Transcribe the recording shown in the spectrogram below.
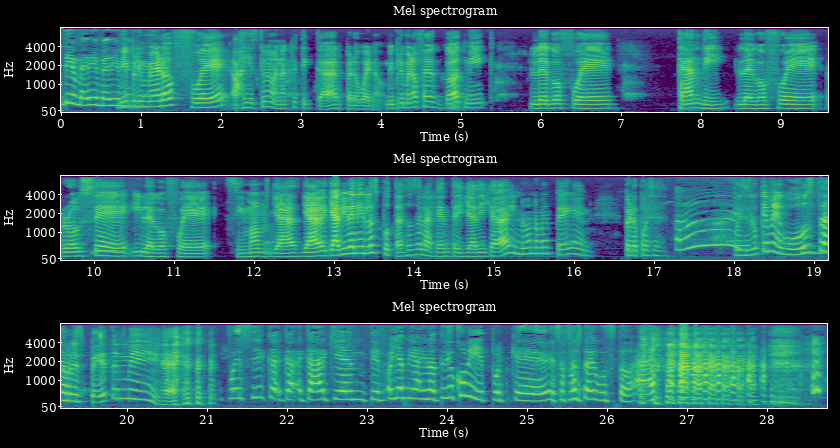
dime, dime, dime. Mi primero fue. Ay, es que me van a criticar, pero bueno. Mi primero fue Gottmik, luego fue Candy, luego fue Rosé y luego fue Simón. Ya, ya, ya vi venir los putazos de la gente y ya dije, ay, no, no me peguen. Pero pues, es- pues es lo que me gusta, respétenme. pues sí, ca- ca- cada quien tiene... Oye, mía, y no te dio COVID porque esa falta de gusto.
